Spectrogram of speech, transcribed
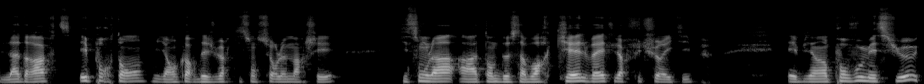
la draft, et pourtant, il y a encore des joueurs qui sont sur le marché, qui sont là à attendre de savoir quelle va être leur future équipe. Eh bien, pour vous, messieurs,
